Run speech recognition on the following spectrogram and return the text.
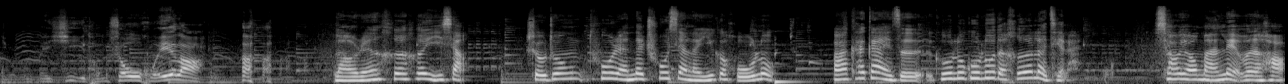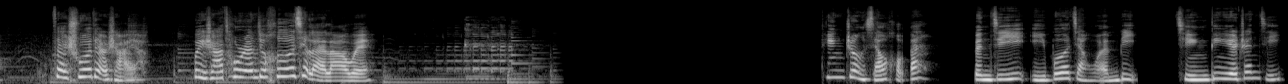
就会被系统收回了。哈哈哈！老人呵呵一笑，手中突然的出现了一个葫芦，拔开盖子，咕噜咕噜的喝了起来。逍遥满脸问号，再说点啥呀？为啥突然就喝起来了？喂！听众小伙伴，本集已播讲完毕，请订阅专辑，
